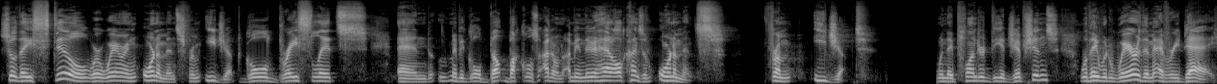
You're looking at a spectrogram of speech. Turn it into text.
So they still were wearing ornaments from Egypt, gold bracelets and maybe gold belt buckles. I don't know. I mean, they had all kinds of ornaments from Egypt. When they plundered the Egyptians, well, they would wear them every day.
